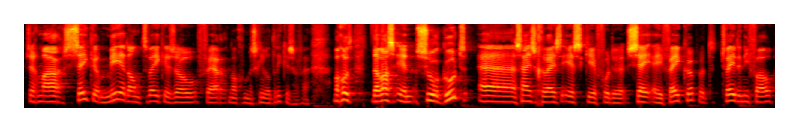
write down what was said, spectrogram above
zeg maar zeker meer dan twee keer zo ver, nog misschien wel drie keer zo ver. Maar goed, dat was in Surgut eh, zijn ze geweest de eerste keer voor de CEV Cup, het tweede niveau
